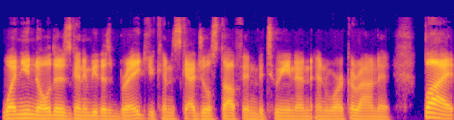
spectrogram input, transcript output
When you know there's going to be this break, you can schedule stuff in between and and work around it. But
